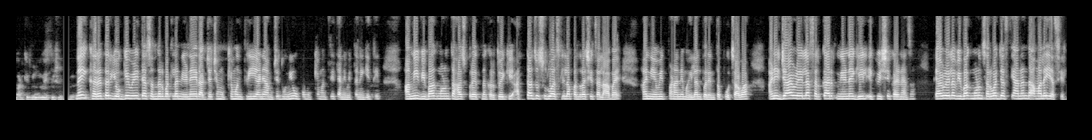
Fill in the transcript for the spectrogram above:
लाडकी बहिणीला एकवीसशे नाही खरं तर योग्य वेळी त्या संदर्भातला निर्णय राज्याचे मुख्यमंत्री आणि आमचे दोन्ही उपमुख्यमंत्री त्या निमित्ताने घेतील. आम्ही विभाग म्हणून तर हाच प्रयत्न करतोय की आत्ता जो सुरू असलेला पंधराशेचा लाभ आहे हा नियमितपणाने महिलांपर्यंत पोचावा आणि ज्या वेळेला सरकार निर्णय घेईल एकवीसशे करण्याचा त्यावेळेला विभाग म्हणून सर्वात जास्त आनंद आम्हालाही असेल.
